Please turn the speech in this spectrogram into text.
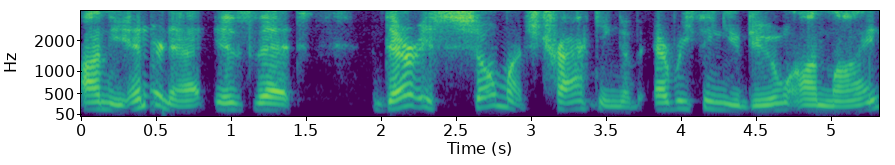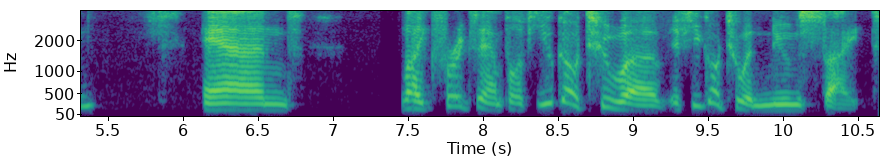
on the internet is that there is so much tracking of everything you do online And like for example, if you go to a if you go to a news site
